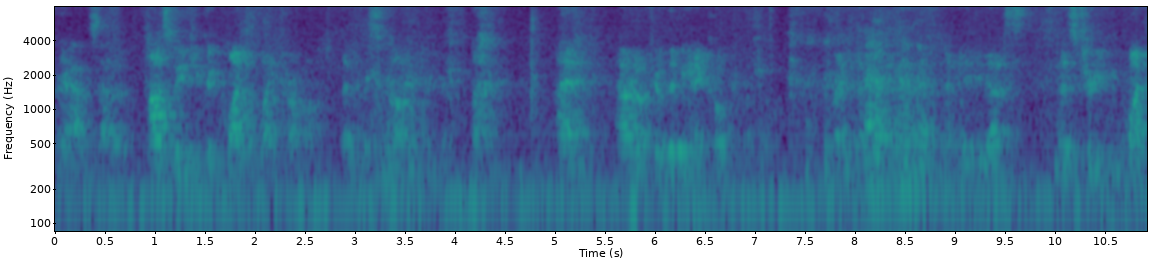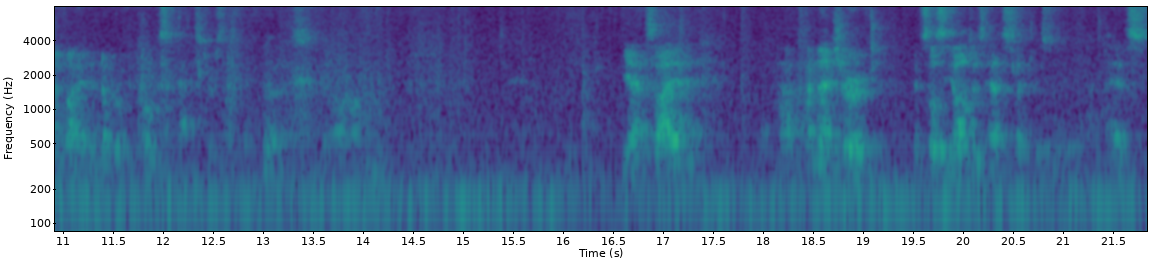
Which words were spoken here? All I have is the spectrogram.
graphs out of. Possibly, if you could quantify karma, that is. Um, I, I don't know if you're living in a Coke commercial, right? Then, then maybe that's That's true, you can quantify the number of cokes passed or something. Um, Yeah, so I, I- I'm not sure if- if sociologists have said this. It's,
